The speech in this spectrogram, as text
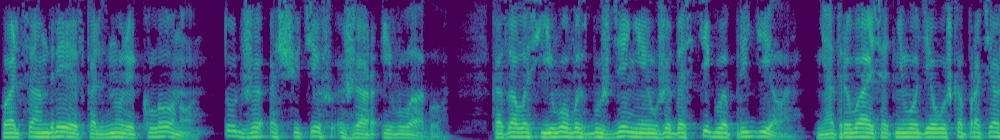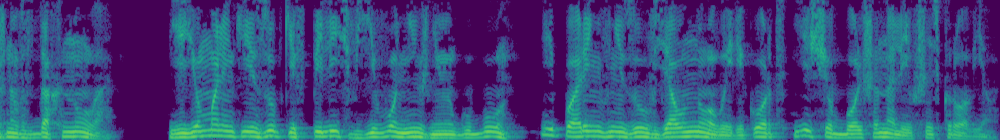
Пальцы Андрея скользнули к клону, тут же ощутив жар и влагу. Казалось, его возбуждение уже достигло предела. Не отрываясь от него, девушка протяжно вздохнула. Ее маленькие зубки впились в его нижнюю губу, и парень внизу взял новый рекорд, еще больше налившись кровью.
